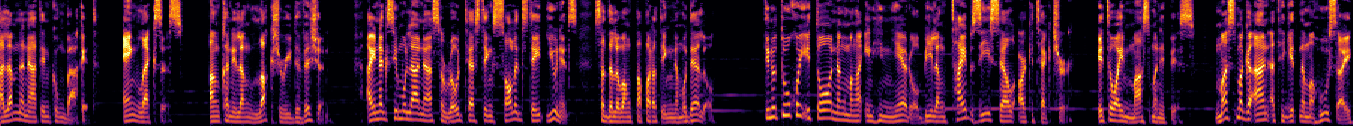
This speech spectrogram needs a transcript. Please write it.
alam na natin kung bakit. Ang Lexus, ang kanilang luxury division, ay nagsimula na sa road testing solid-state units sa dalawang paparating na modelo Tinutukoy ito ng mga inhinyero bilang Type Z cell architecture. Ito ay mas manipis, mas magaan at higit na mahusay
